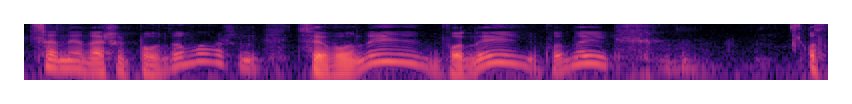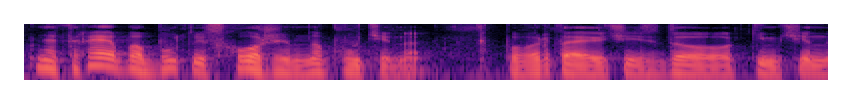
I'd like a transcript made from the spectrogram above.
це не наші повноваження. Це вони, вони, вони. От не треба бути схожим на Путіна, повертаючись до Кім Чен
